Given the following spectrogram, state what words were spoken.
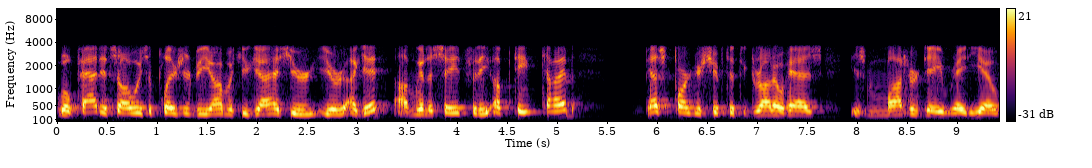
Well, Pat, it's always a pleasure to be on with you guys. You're, you're again, I'm going to say it for the upteenth time. Best partnership that the Grotto has is Mater Dei Radio,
